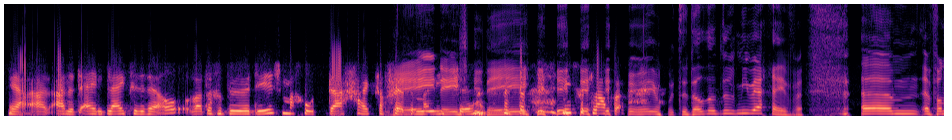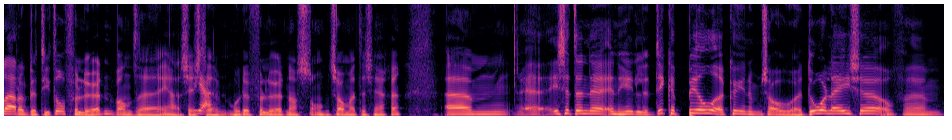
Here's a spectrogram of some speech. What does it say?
ja, aan het eind blijkt het wel wat er gebeurd is. Maar goed, daar ga ik dan nee, verder maar nee, niet, uh, nee. niet verklappen. Nee, we moeten dat natuurlijk niet weggeven. Um, en vandaar ook de titel Verleurd. Want uh, ja, ze is ja. de moeder verleurd, om het zo maar te zeggen. Um, uh, is het een, een hele dikke pil? kun je hem zo doorlezen? Of, um...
